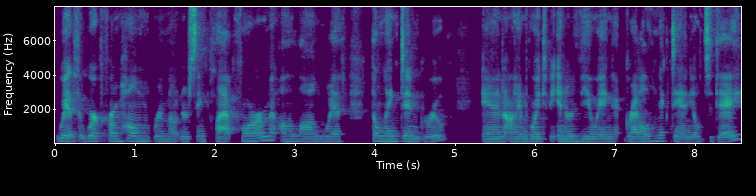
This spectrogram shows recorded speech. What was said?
with Work from Home Remote Nursing Platform, along with the LinkedIn group. And I'm going to be interviewing Gretel McDaniel today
